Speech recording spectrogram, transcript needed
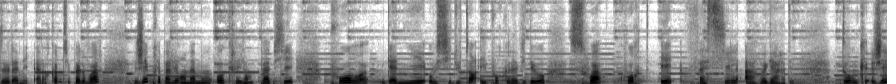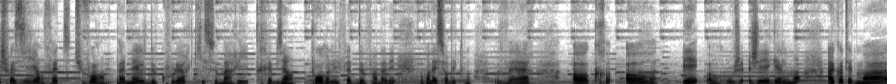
de l'année. Alors comme tu peux le voir, j'ai préparé en amont au crayon papier pour gagner aussi du temps et pour que la vidéo soit courte et facile à regarder. Donc j'ai choisi en fait, tu vois, un panel de couleurs qui se marie très bien pour les fêtes de fin d'année. Donc on est sur des tons vert, ocre, or et rouge. J'ai également à côté de moi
